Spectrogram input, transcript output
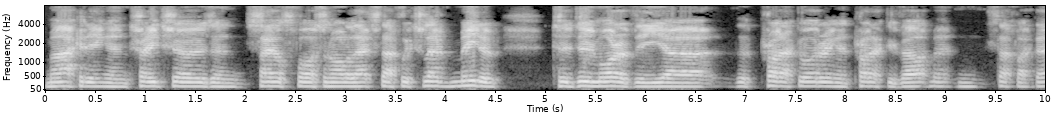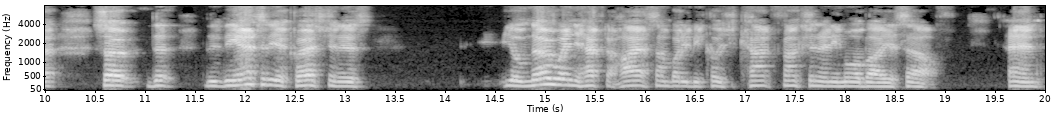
marketing and trade shows and Salesforce and all of that stuff, which led me to to do more of the uh, the product ordering and product development and stuff like that. So the, the the answer to your question is you'll know when you have to hire somebody because you can't function anymore by yourself, and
